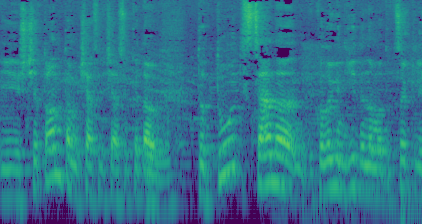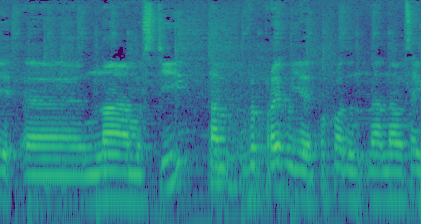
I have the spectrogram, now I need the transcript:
і щитом там час від часу кидав, то тут сцена, коли він їде на мотоциклі е, на мості, там випригує походу на, на оцей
